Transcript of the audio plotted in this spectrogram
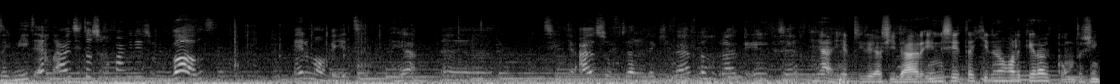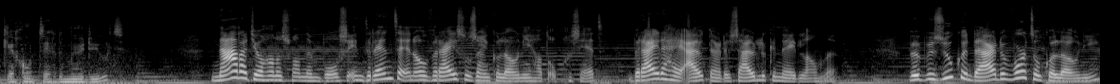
er niet echt uitziet als een gevangenis, want helemaal wit. Ja. Uh, het ziet eruit alsof het wel een likje verf kan gebruiken, eerlijk gezegd. Ja, je hebt idee als je daarin zit dat je er nog wel een keer uitkomt als je een keer goed tegen de muur duwt. Nadat Johannes van den Bos in Drenthe en Overijssel zijn kolonie had opgezet, breidde hij uit naar de zuidelijke Nederlanden. We bezoeken daar de wortelkolonie,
